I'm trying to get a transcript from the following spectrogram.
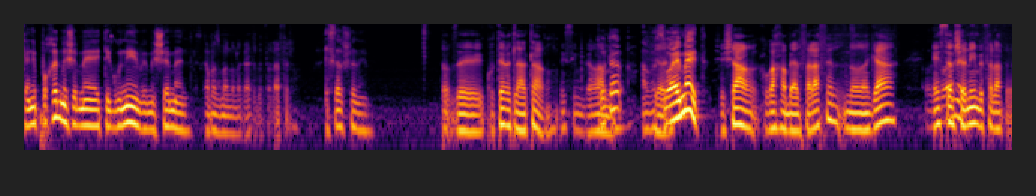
כי אני פוחד מטיגונים ומשמן. אז כמה זמן לא נגעת בפלאפל? עשר שנים. טוב, זה כותרת לאתר, ניסים גרם. כותר, אבל. זו האמת. ששר כל כך הרבה על פלאפל, לא נגע עשר. שנים בפלאפל.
